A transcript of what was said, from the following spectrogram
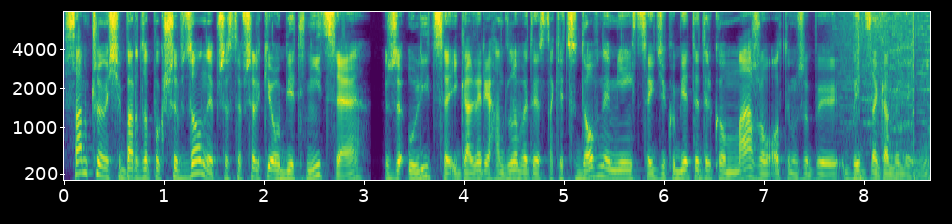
Sam czułem się bardzo pokrzywdzony przez te wszelkie obietnice, że ulice i galerie handlowe to jest takie cudowne miejsce, gdzie kobiety tylko marzą o tym, żeby być zagadanymi.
